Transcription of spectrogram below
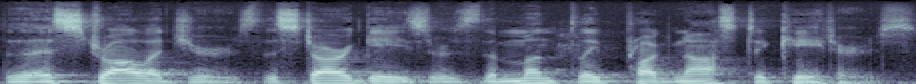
the astrologers, the stargazers, the monthly prognosticators,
